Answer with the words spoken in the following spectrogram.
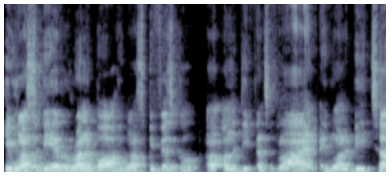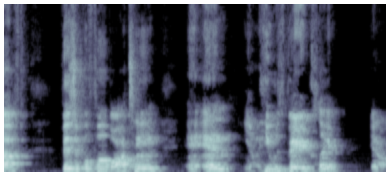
He wants to be able to run the ball. He wants to be physical on, on the defensive line. They want to be tough, physical football team. And, and you know, he was very clear. You know,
